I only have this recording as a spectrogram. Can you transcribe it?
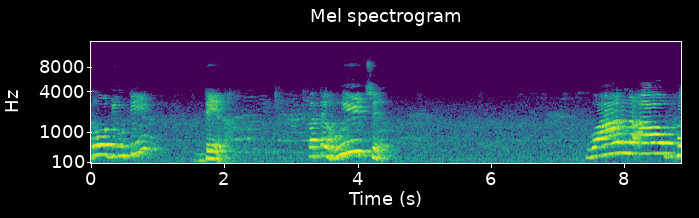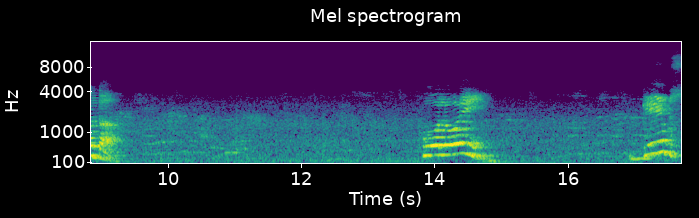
दो ब्यूटीन देगा कहते which one of the following gives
